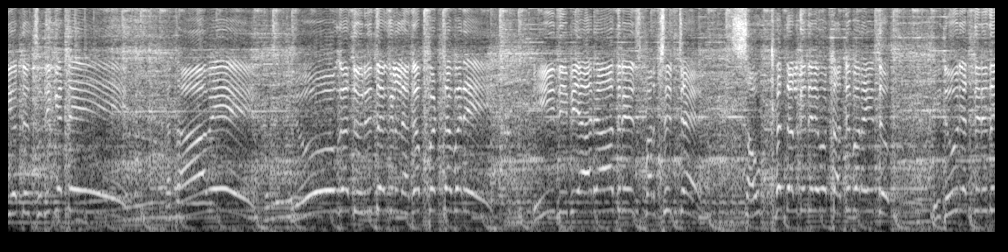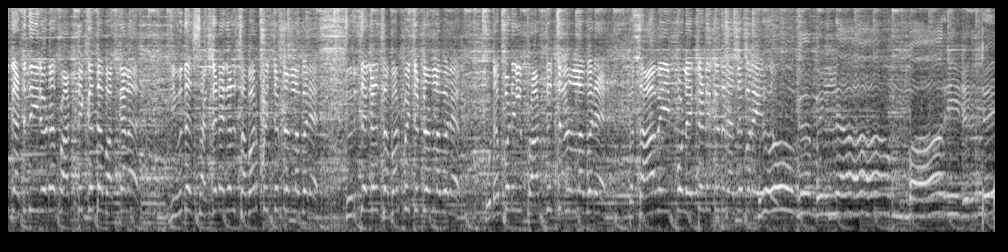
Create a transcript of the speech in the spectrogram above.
ഉയർത്തി സ്തുതിക്കട്ടെ. രോഗ ദുരിതങ്ങളിൽ അകപ്പെട്ടവരെ ഈ ദിവ്യ ആരാധനയെ സ്പർശിച്ച് സൗഖ്യം നൽകുന്നതിനെ തന്നു പറയുന്നു. വിദൂരത്തിരുന്ന് കടുതിയിലൂടെ പ്രാർത്ഥിക്കുന്ന മക്കൾ ജീവിത സങ്കടങ്ങൾ സമർപ്പിച്ചിട്ടുള്ളവര് ദുരിതങ്ങൾ സമർപ്പിച്ചിട്ടുള്ളവര് ഉടമ്പടിയിൽ പ്രാർത്ഥിച്ചിട്ടുള്ളവര് കഥാവെ ഇപ്പോൾ ഏറ്റെടുക്കുന്നതിന് അത് പറയുന്നു. രോഗമെല്ലാം മാറിയിടട്ടെ.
